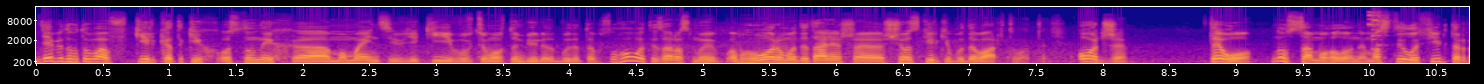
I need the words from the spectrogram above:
Я підготував кілька таких основних е, моментів, які ви в цьому автомобілі будете обслуговувати. Зараз ми обговоримо детальніше, що скільки буде вартувати. Отже. ТО, ну саме головне, мастилофільтр.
